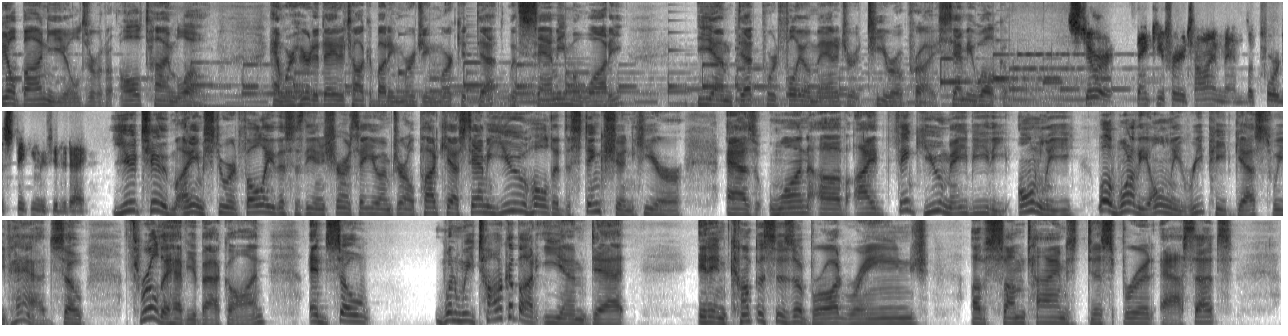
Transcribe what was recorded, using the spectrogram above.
real bond yields are at an all time low. And we're here today to talk about emerging market debt with Samy Muaddi, EM Debt Portfolio Manager at T. Rowe Price. Samy, welcome. Stewart, thank you for your time and look forward to speaking with you today. You too. My name is Stewart Foley. This is the Insurance AUM Journal podcast. Samy, you hold a distinction here as one of, I think you may be the only, well, one of the only repeat guests we've had. So thrilled to have you back on. And so when we talk about EM debt, it encompasses a broad range of sometimes disparate assets.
